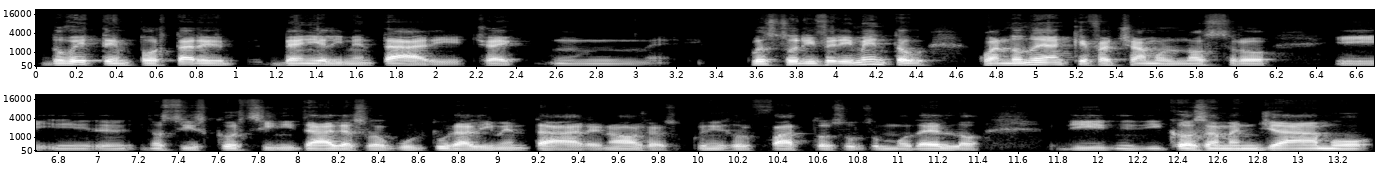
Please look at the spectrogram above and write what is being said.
dovette importare beni alimentari, cioè mh, questo riferimento, quando noi anche facciamo nostro, i, i, nostri discorsi in Italia sulla cultura alimentare, no? cioè, quindi sul fatto, sul, sul modello di, di, cosa mangiamo,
